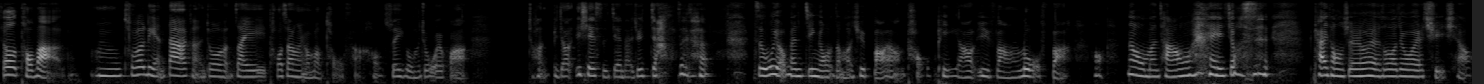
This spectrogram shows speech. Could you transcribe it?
就头发，嗯，除了脸，大家可能就很在意头上有没有头发。哈，所以我们就会花。就很比较一些时间来去讲 这个植物油跟精油怎么去保养头皮，然后预防落发哦。那我们常会 就是开同学会的时候就会取笑，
